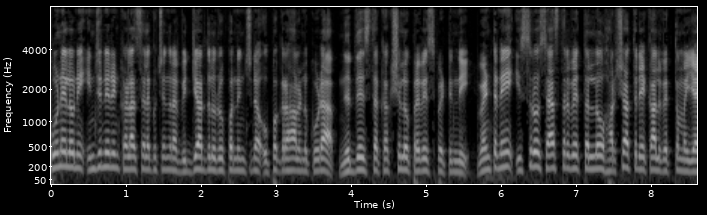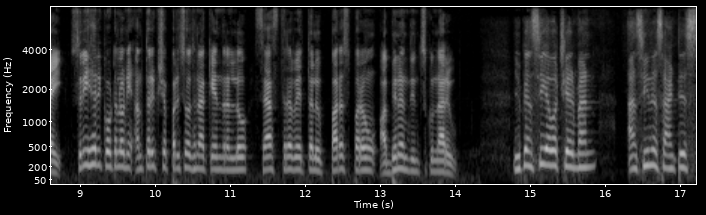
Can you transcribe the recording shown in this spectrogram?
పూణేలోని ఇంజనీరింగ్ కళాశాలకు చెందిన విద్యార్థులు రూపొందించిన ఉపగ్రహాలను కూడా నిర్దేశిత కక్షలో ప్రవేశపెట్టింది. వెంటనే ఇస్రో శాస్త్రవేత్తల్లో హర్షాతిరేకాలు వ్యక్తమయ్యాయి. శ్రీహరికోటలోని అంతరిక్ష పరిశోధనా కేంద్రంలో శాస్త్రవేత్తలు పరస్పరం అభినందించుకున్నారు. You can see our chairman and senior scientist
